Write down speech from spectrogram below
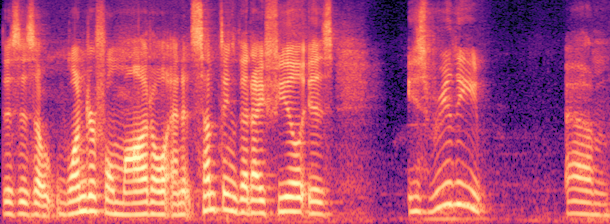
this is a wonderful model and it's something that I feel is is really um,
